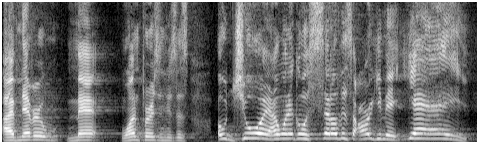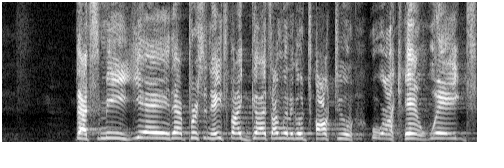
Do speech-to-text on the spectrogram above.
I've never met one person who says, Oh, joy, I want to go settle this argument. Yay! That's me. Yay! That person hates my guts. I'm going to go talk to him. Oh, I can't wait.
